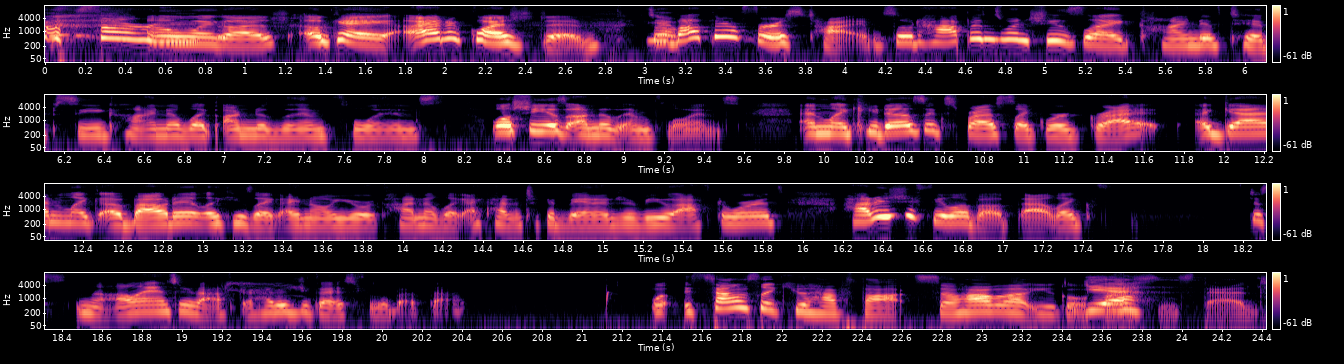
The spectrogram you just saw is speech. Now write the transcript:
so sorry. Oh my gosh. Okay, I had a question. So Yep. about their first time. So it happens when she's like kind of tipsy, kind of like under the influence. Well, she is under the influence. And like he does express like regret again like about it. Like he's like I know you were kind of like I kind of took advantage of you afterwards. How did you feel about that? Like just no, I'll answer it after. How did you guys feel about that? Well, it sounds like you have thoughts. So how about you go Yeah. first instead?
